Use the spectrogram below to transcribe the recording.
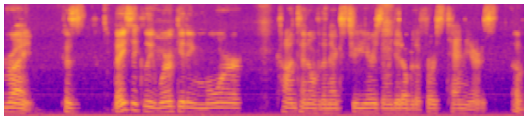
Right. Because basically, we're getting more content over the next two years than we did over the first 10 years of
